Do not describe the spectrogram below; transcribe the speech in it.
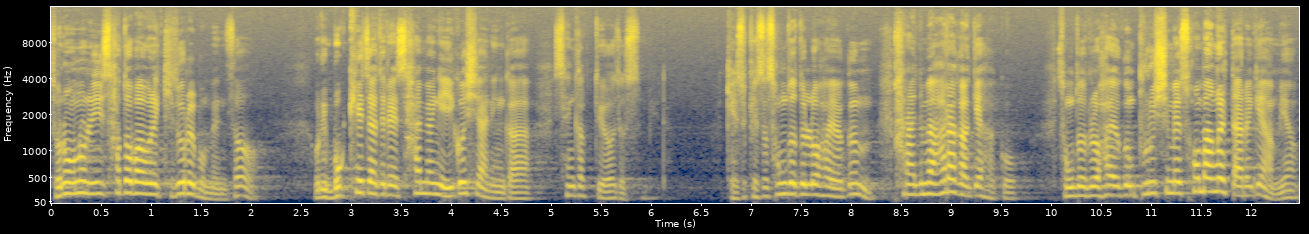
저는 오늘 이 사도 바울의 기도를 보면서 우리 목회자들의 사명이 이것이 아닌가 생각되어졌습니다. 계속해서 성도들로 하여금 하나님을 알아가게 하고 성도들로 하여금 부르심의 소망을 따르게 하며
